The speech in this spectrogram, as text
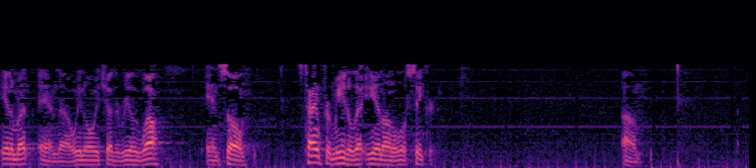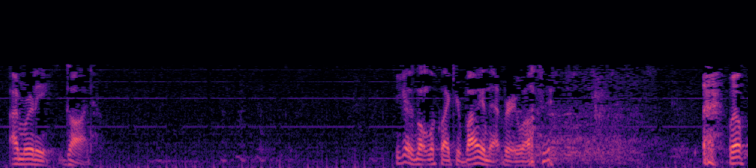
intimate, and uh, we know each other really well. And so, it's time for me to let you in on a little secret. Um, I'm really God. You guys don't look like you're buying that very well. well,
